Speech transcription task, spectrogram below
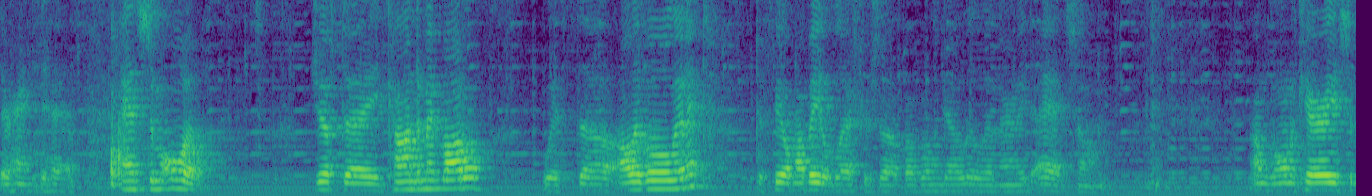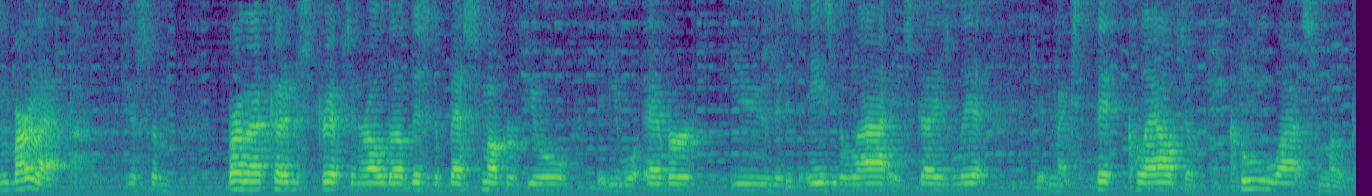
they're handy to have. And some oil. Just a condiment bottle with uh, olive oil in it to fill my beetle blasters up. I've only got a little in there. I need to add some. I'm going to carry some burlap. Just some burlap cut into strips and rolled up. This is the best smoker fuel that you will ever use. It is easy to light. It stays lit. It makes thick clouds of cool white smoke.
